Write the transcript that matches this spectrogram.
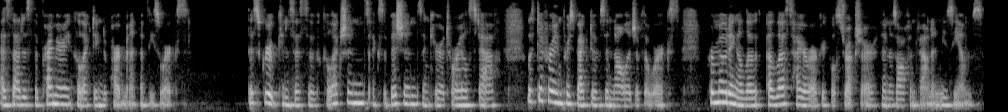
as that is the primary collecting department of these works. This group consists of collections, exhibitions, and curatorial staff with differing perspectives and knowledge of the works, promoting a, a less hierarchical structure than is often found in museums.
